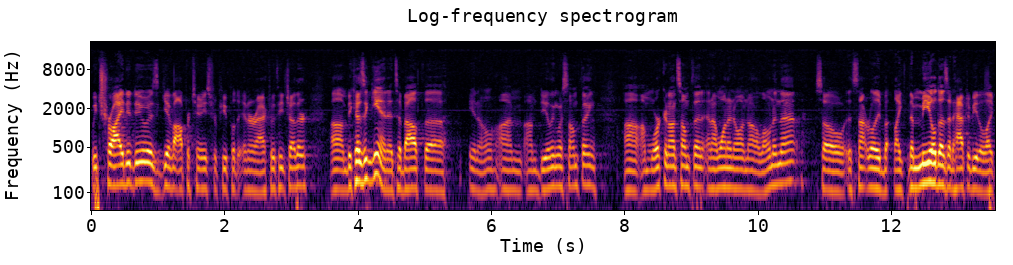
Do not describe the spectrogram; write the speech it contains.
we try to do is give opportunities for people to interact with each other um, because again, it's about the you know I'm I'm dealing with something. Uh, I'm working on something, and I want to know I'm not alone in that. So it's not really, but like the meal doesn't have to be the like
